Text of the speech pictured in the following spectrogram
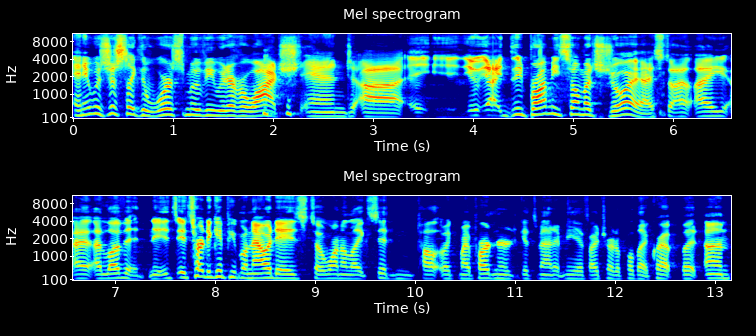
and it was just like the worst movie we'd ever watched. and uh, it, it, it brought me so much joy. I st- I, I I love it. It's it's hard to get people nowadays to want to like sit and talk. Like my partner gets mad at me if I try to pull that crap. But um,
